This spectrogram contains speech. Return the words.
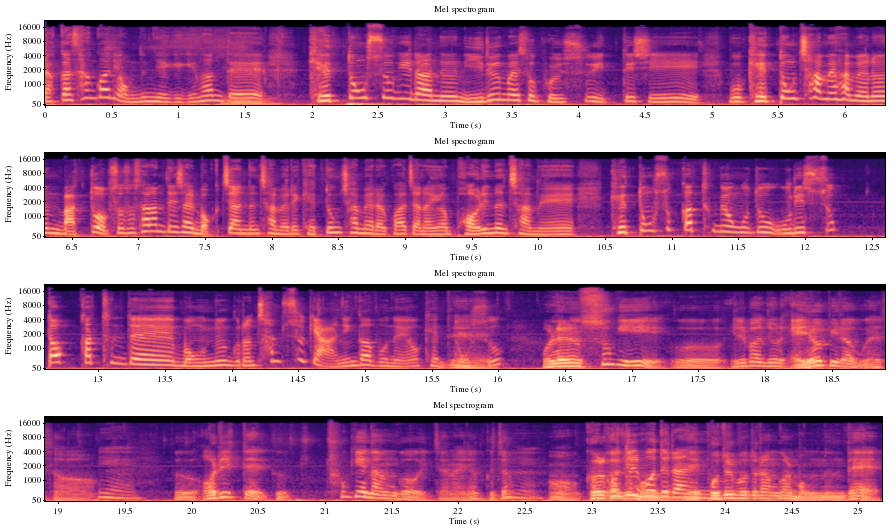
약간 상관이 없는 얘기긴 한데 음. 개똥쑥이라는 이름에서 볼 수 있듯이 뭐 개똥 참외 하면은 맛도 없어서 사람들이 잘 먹지 않는 참외를 개똥 참외라고 하잖아요. 버리는 참외. 개똥쑥 같은 경우도 우리 쑥떡 같은데 먹는 그런 참쑥이 아닌가 보네요. 개똥쑥. 원래는 쑥이 어, 일반적으로 애엽이라고 해서 예. 그 어릴 때 그 초기에 난 거 있잖아요. 그죠? 네. 어, 그걸 가지고 보들보들한- 네, 보들보들한 걸 음. 먹는데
